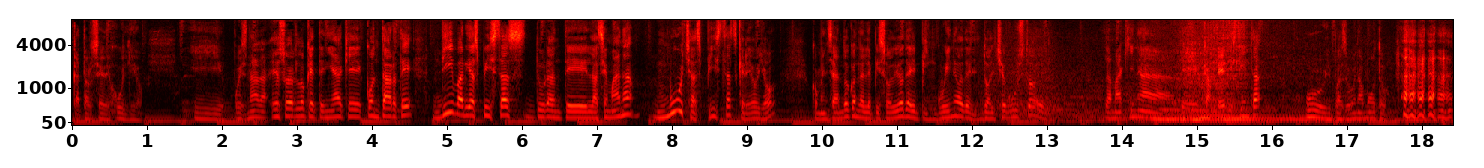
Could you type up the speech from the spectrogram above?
14 eh, de julio. Y pues nada, eso es lo que tenía que contarte. Di varias pistas durante la semana, muchas pistas creo yo comenzando con el episodio del pingüino del Dolce Gusto, de la máquina de café distinta. Uy, pasó una moto.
